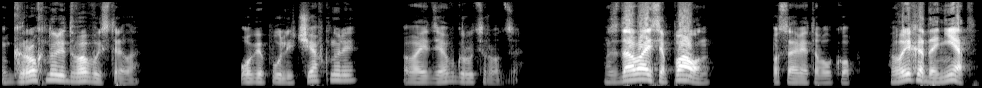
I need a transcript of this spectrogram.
Грохнули два выстрела. Обе пули чавкнули, войдя в грудь Родза. «Сдавайся, Паун!» — посоветовал коп. «Выхода нет!»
